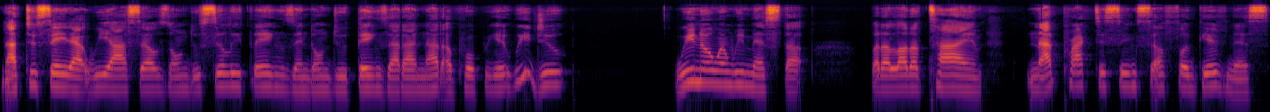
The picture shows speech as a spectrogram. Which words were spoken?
Not to say that we ourselves don't do silly things and don't do things that are not appropriate. We do. We know when we messed up. But a lot of time not practicing self forgiveness,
